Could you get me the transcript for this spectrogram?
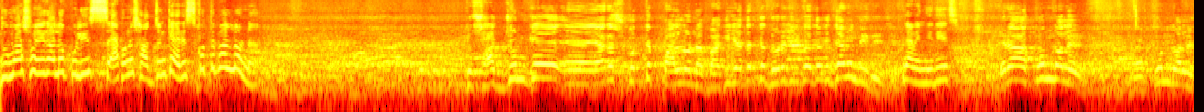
দু মাস হয়ে গেল পুলিশ এখনও সাতজনকে অ্যারেস্ট করতে পারল না। তো সাতজনকে অ্যারেস্ট করতে পারল না। বাকি যাদেরকে ধরেছিল তাদেরকে জামিন দিয়ে দিয়েছে? জামিন দিয়ে দিয়েছে। এরা কোন দলের কোন দলের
